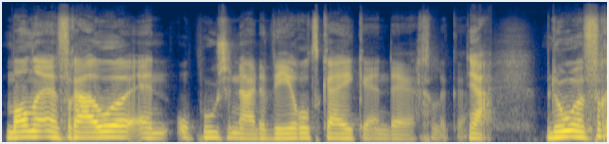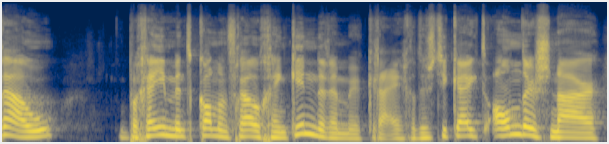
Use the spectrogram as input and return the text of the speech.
mannen en vrouwen en op hoe ze naar de wereld kijken en dergelijke. ja, Ik bedoel, een vrouw, op een gegeven moment kan een vrouw geen kinderen meer krijgen. Dus die kijkt anders naar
